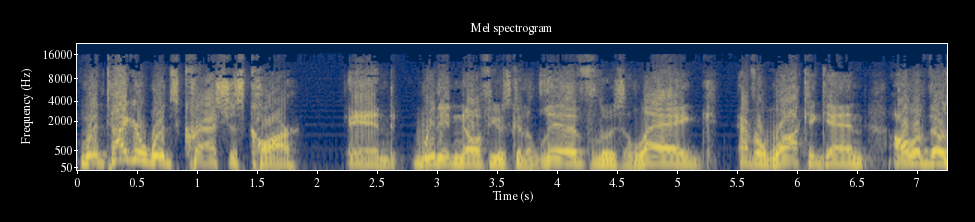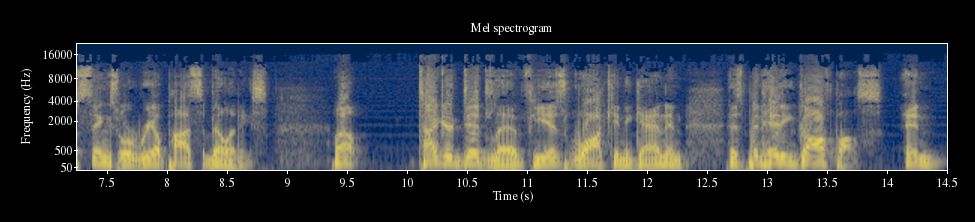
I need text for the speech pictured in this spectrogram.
When Tiger Woods crashed his car and we didn't know if he was going to live, lose a leg, ever walk again. All of those things were real possibilities. Well, Tiger did live. He is walking again and has been hitting golf balls and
